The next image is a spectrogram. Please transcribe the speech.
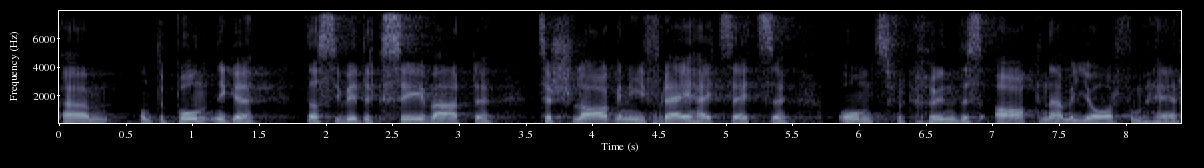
ähm, und der Bundnigen, dass sie wieder gesehen werden, zerschlagene in Freiheit setzen, um zu verkünden das angenehme Jahr vom Herrn.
